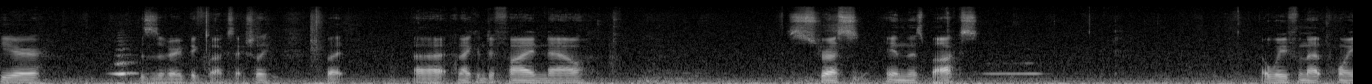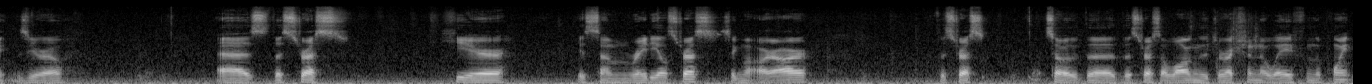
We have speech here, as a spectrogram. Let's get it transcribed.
here. This is a very big box actually, but uh, and I can define now stress in this box away from that point zero as the stress here is some radial stress, sigma RR. The stress, so the, the stress along the direction away from the point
